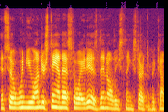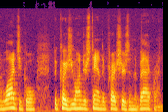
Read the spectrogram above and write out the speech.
and so when you understand that's the way it is, then all these things start to become logical because you understand the pressures in the background.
